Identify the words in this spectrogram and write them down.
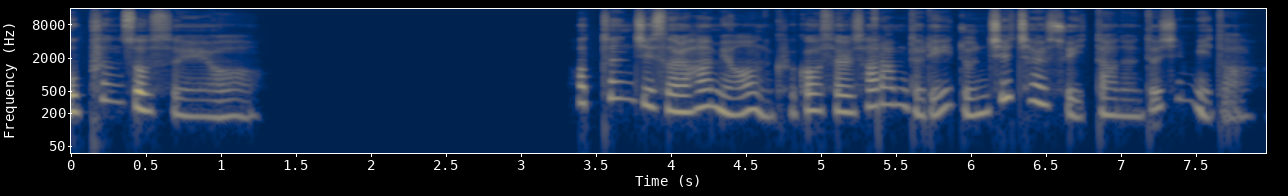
오픈 소스예요. 허튼 짓을 하면 그것을 사람들이 눈치챌 수 있다는 뜻입니다.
